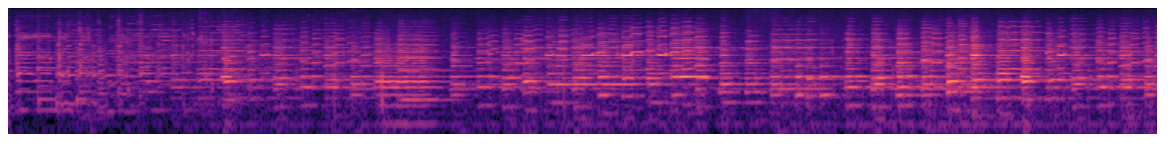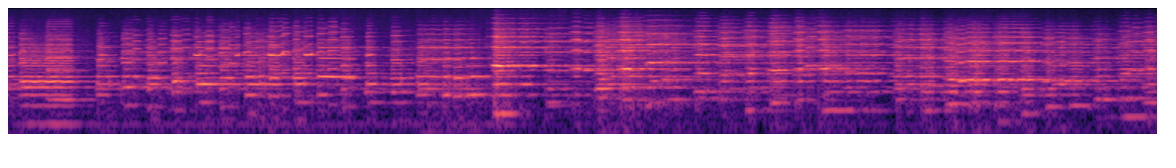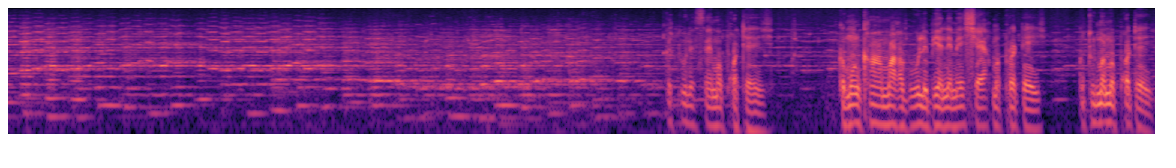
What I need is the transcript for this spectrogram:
Tous les saints me protègent. Que mon grand marabout, le bien-aimé cher, me protège. Que tout le monde me protège.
